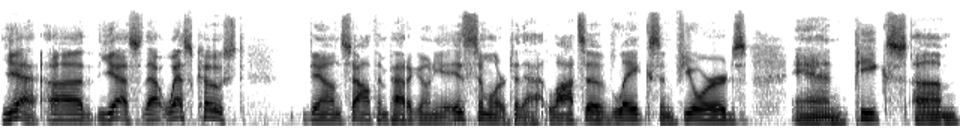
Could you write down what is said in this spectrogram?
Yeah. Uh, yes, that west coast down south in Patagonia is similar to that. Lots of lakes and fjords and peaks. Um,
